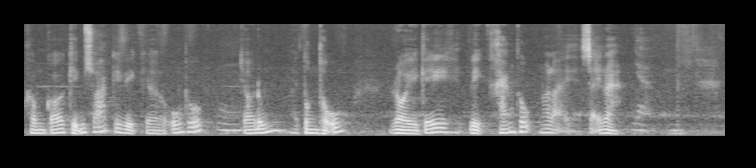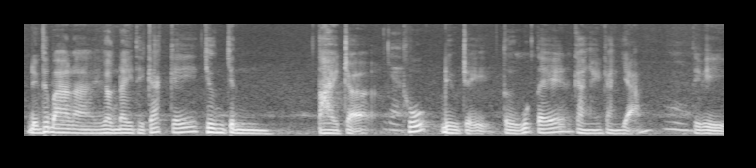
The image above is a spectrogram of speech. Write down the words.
không có kiểm soát cái việc uh, uống thuốc ừ. cho đúng hay tuân thủ rồi cái việc kháng thuốc nó lại xảy ra yeah. Dạ. điểm thứ ba là gần đây thì các cái chương trình tài trợ yeah. Dạ. thuốc điều trị từ quốc tế càng ngày càng giảm ừ. thì vì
